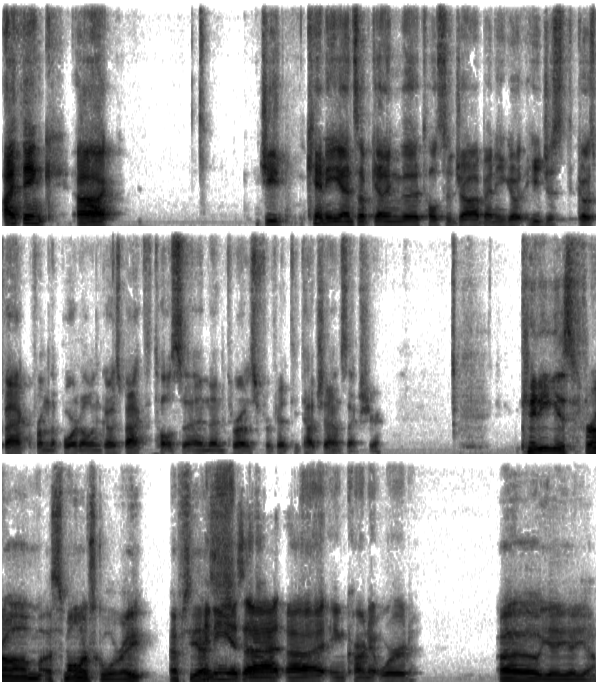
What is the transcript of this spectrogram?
I think uh G Kinney ends up getting the Tulsa job and he go he just goes back from the portal and goes back to Tulsa and then throws for 50 touchdowns next year. Kinney is from a smaller school, right? FCS. Kinney is at uh Incarnate Word. Oh, yeah, yeah, yeah.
